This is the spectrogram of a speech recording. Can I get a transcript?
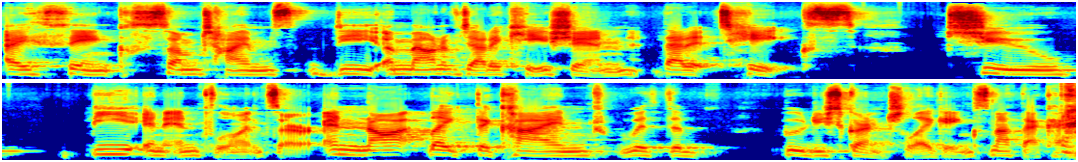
I think, sometimes the amount of dedication that it takes to be an influencer and not like the kind with the booty scrunch leggings, not that kind.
